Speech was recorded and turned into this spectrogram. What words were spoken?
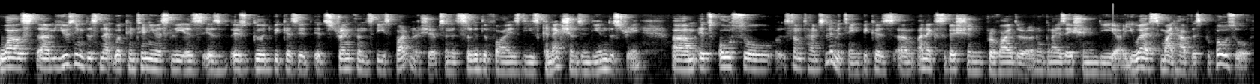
Whilst um, using this network continuously is, is, is good because it, it strengthens these partnerships and it solidifies these connections in the industry, um, it's also sometimes limiting because um, an exhibition provider, an organization in the uh, US might have this proposal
